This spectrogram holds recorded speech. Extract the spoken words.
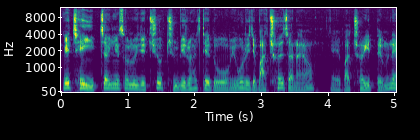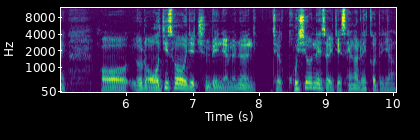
이게 제 입장에서는 이제 취업 준비를 할 때도 이거를 이제 맞춰야 하잖아요. 예, 맞춰야 하기 때문에 어, 이걸 어디서 이제 준비했냐면은 제가 고시원에서 이제 생활을 했거든요.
